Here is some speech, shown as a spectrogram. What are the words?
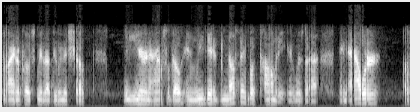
Brian approached me about doing this show a year and a half ago, and we did nothing but comedy. It was uh, an hour of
